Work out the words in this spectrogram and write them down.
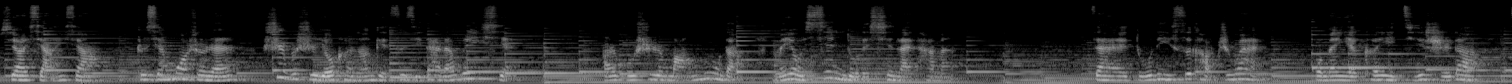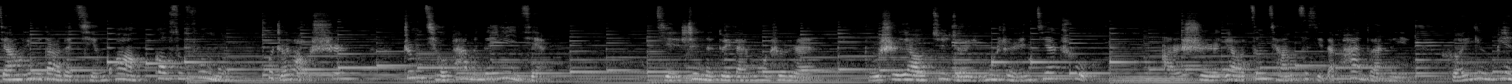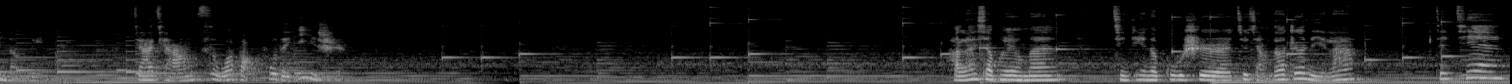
需要想一想，这些陌生人是不是有可能给自己带来危险，而不是盲目的、没有限度的信赖他们。在独立思考之外，我们也可以及时的将遇到的情况告诉父母或者老师，征求他们的意见。谨慎的对待陌生人，不是要拒绝与陌生人接触，而是要增强自己的判断力和应变能力，加强自我保护的意识。好了，小朋友们，今天的故事就讲到这里啦，再见。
